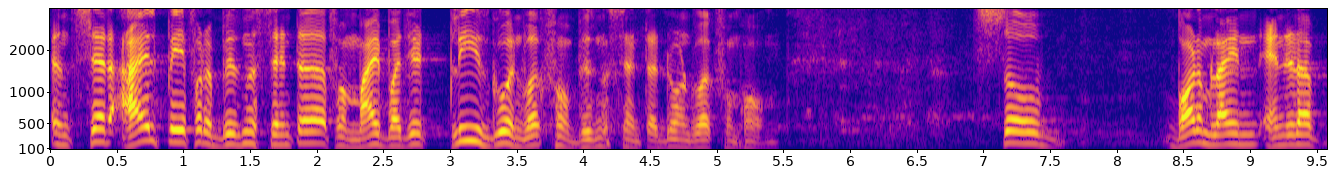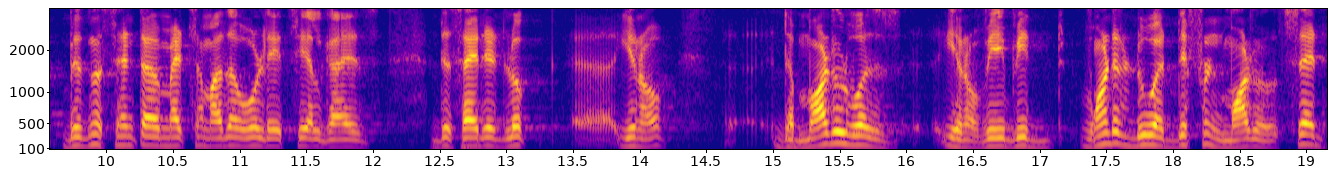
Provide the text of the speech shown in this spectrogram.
and said, I'll pay for a business center from my budget. Please go and work from a business center. Don't work from home. So bottom line, ended up business center, met some other old HCL guys, decided, look, uh, you know, the model was, you know, we, we wanted to do a different model, said,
